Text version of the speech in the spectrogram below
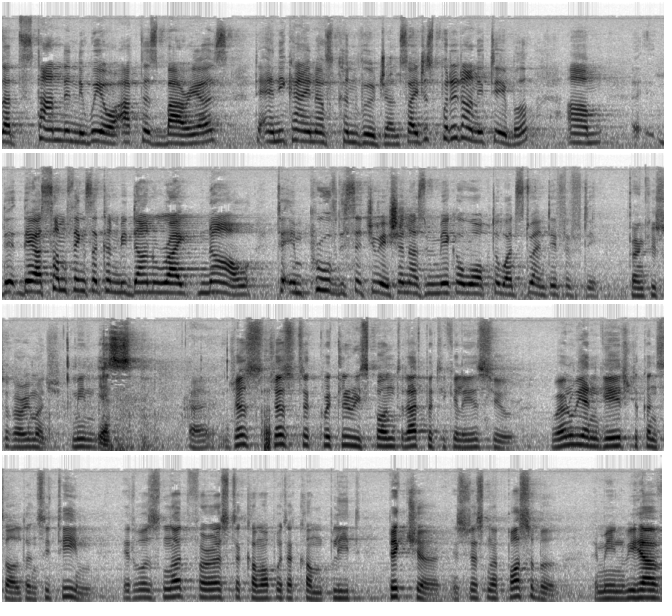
that stand in the way or act as barriers to any kind of convergence. So I just put it on the table. Um, th there are some things that can be done right now to improve the situation as we make a walk towards 2050. Thank you so very much. I mean, yes. Uh, just, just to quickly respond to that particular issue, when we engaged the consultancy team, it was not for us to come up with a complete picture. It's just not possible. I mean, we have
